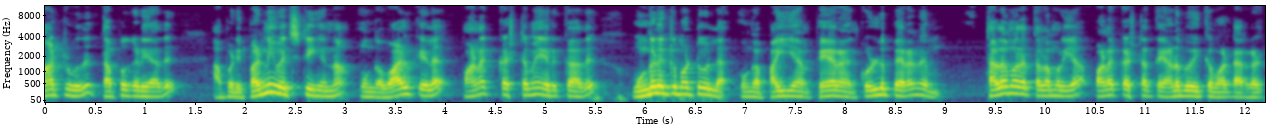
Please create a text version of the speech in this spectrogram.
மாற்றுவது தப்பு கிடையாது. அப்படி பண்ணி வச்சிட்டிங்கன்னா உங்கள் வாழ்க்கையில் பண கஷ்டமே இருக்காது. உங்களுக்கு மட்டும் இல்லை உங்கள் பையன் பேரன் கொள்ளு பேரன் தலைமுறை தலைமுறையாக பண கஷ்டத்தை அனுபவிக்க மாட்டார்கள்.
